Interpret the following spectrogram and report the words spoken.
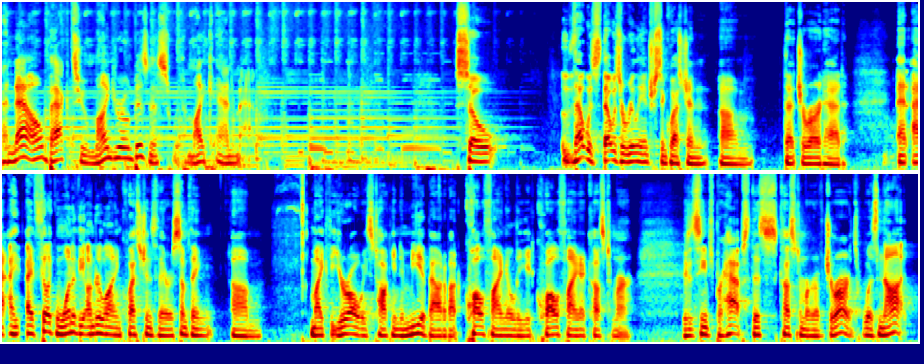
And now back to Mind Your Own Business with Mike and Matt. So that was that was a really interesting question um, that Gerard had, and I, I feel like one of the underlying questions there is something, um, Mike, that you're always talking to me about about qualifying a lead, qualifying a customer. Because it seems perhaps this customer of Gerard's was not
